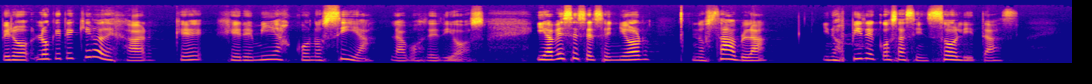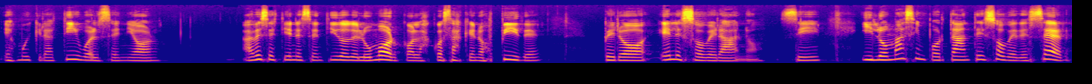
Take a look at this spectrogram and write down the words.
Pero lo que te quiero dejar, que Jeremías conocía la voz de Dios. Y a veces el Señor nos habla y nos pide cosas insólitas. Es muy creativo el Señor. A veces tiene sentido del humor con las cosas que nos pide, pero Él es soberano, ¿sí? Y lo más importante es obedecer.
